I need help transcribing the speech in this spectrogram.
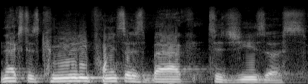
Next is community points us back to Jesus.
